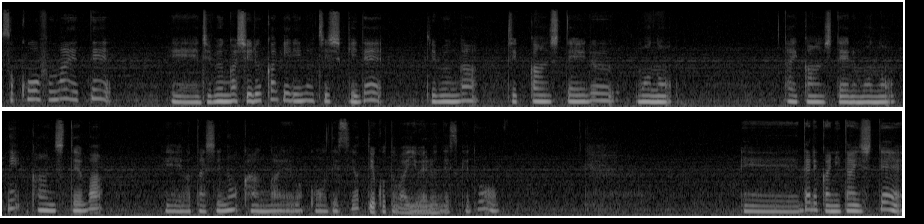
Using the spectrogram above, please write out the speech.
そこを踏まえて、えー、自分が知る限りの知識で自分が実感しているもの体感しているものに関しては、えー、私の考えはこうですよっていうことは言えるんですけど、えー、誰かに対して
